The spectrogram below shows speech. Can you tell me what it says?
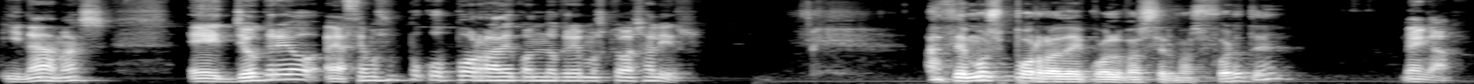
y nada más. Eh, yo creo, hacemos un poco porra de cuándo creemos que va a salir. ¿Hacemos porra de cuál va a ser más fuerte? Venga.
